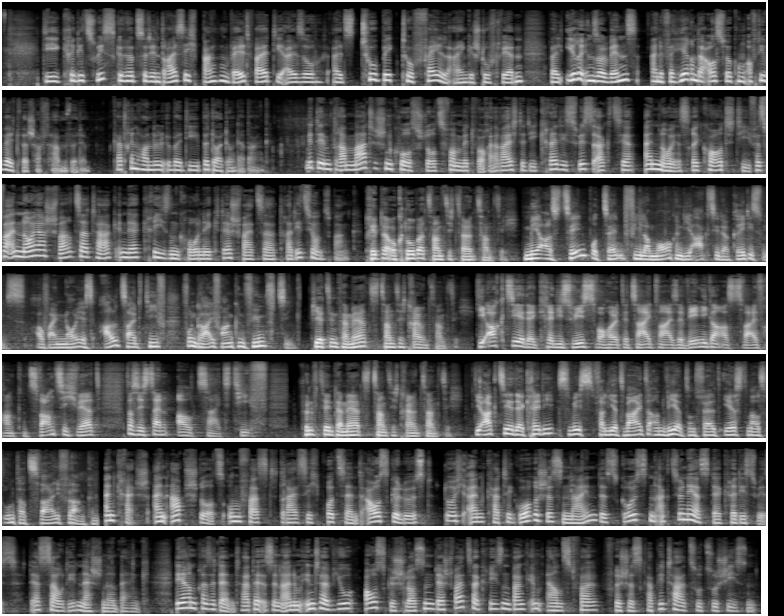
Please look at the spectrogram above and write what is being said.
Die Credit Suisse gehört zu den 30 Banken weltweit, die also als too big to fail eingestuft werden, weil ihre Insolvenz eine verheerende Auswirkung auf die Weltwirtschaft haben würde. Katrin Hondel über die Bedeutung der Bank. Mit dem dramatischen Kurssturz vom Mittwoch erreichte die Credit Suisse Aktie ein neues Rekordtief. Es war ein neuer schwarzer Tag in der Krisenchronik der Schweizer Traditionsbank. 3. Oktober 2022. Mehr als 10 Prozent fiel am Morgen die Aktie der Credit Suisse auf ein neues Allzeittief von 3 Franken 50. 14. März 2023. Die Aktie der Credit Suisse war heute zeitweise weniger als 2 Franken 20 wert. Das ist ein Allzeittief. 15. März 2023. Die Aktie der Credit Suisse verliert weiter an Wert und fällt erstmals unter zwei Franken. Ein Crash, ein Absturz um fast 30 Prozent, ausgelöst durch ein kategorisches Nein des größten Aktionärs der Credit Suisse, der Saudi National Bank. Deren Präsident hatte es in einem Interview ausgeschlossen, der Schweizer Krisenbank im Ernstfall frisches Kapital zuzuschießen.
